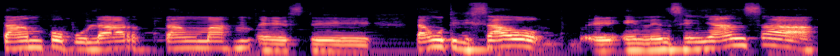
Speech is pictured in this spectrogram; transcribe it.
tan popular, tan más, este, tan utilizado eh, en la enseñanza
